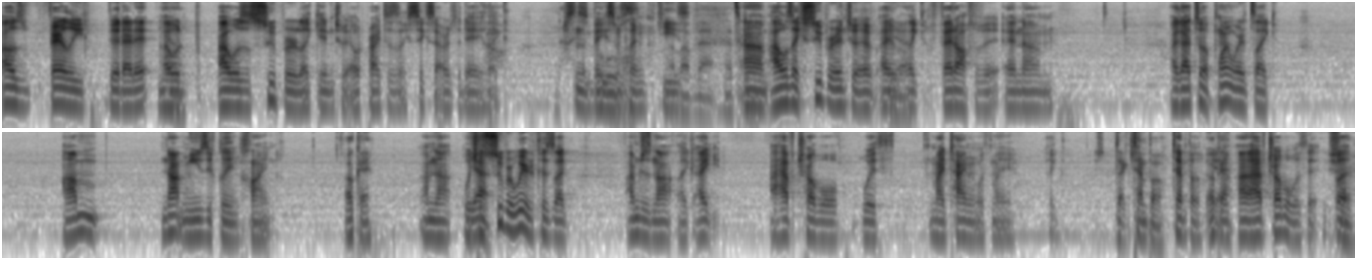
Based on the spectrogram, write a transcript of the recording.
I was fairly good at it. Yeah. I would, I was super like into it. I would practice like six hours a day, like just in the basement Ooh, playing keys. I love that. That's good. Um, I was like super into it. I Yeah. like fed off of it, and um, I got to a point where it's like I'm not musically inclined. okay. I'm not, which Yeah. is super weird because like I'm just not like I I have trouble with my timing with my like tempo. tempo. Okay. Yeah, I have trouble with it, Sure. but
